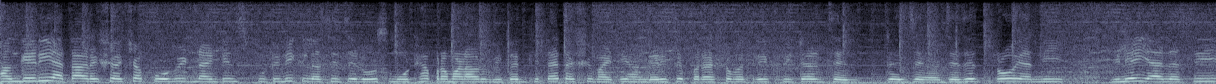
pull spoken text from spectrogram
हंगेरी आता रशियाच्या कोविड नाईन्टीन स्पुटनिक लसीचे डोस मोठ्या प्रमाणावर विकत घेत आहेत. अशी माहिती हंगेरीचे परराष्ट्रमंत्री पीटर झे- झेझेत्रो यांनी दिली. या लसी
